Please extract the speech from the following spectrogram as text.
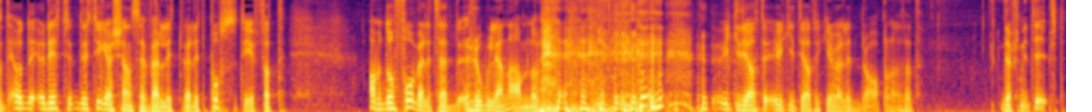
att, och det, och det, det tycker jag känns väldigt, väldigt positivt för att ja, men de får väldigt så här, roliga namn, vilket, jag, vilket jag tycker är väldigt bra på något sätt. Definitivt.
